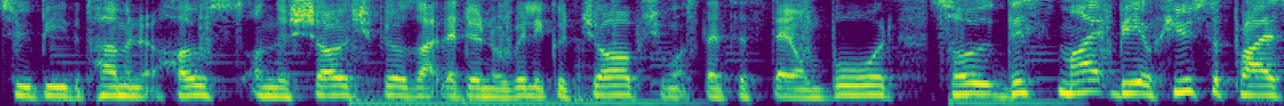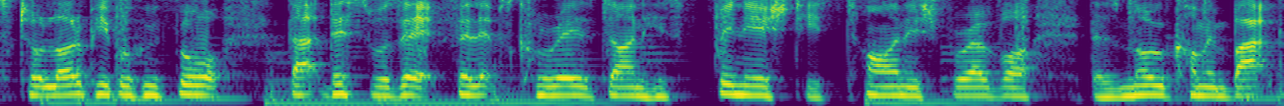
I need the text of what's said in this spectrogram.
to be the permanent host on the show. She feels like they're doing a really good job. She wants them to stay on board. So this might be a huge surprise to a lot of people who thought that this was it. Phillip's career is done. He's finished. He's tarnished forever. There's no coming back.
